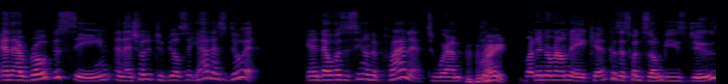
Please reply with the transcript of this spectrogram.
And I wrote the scene and I showed it to Bill. Said, "Yeah, let's do it." And there was a scene on the planet where I'm Mhm. right running around naked because that's what zombies do.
